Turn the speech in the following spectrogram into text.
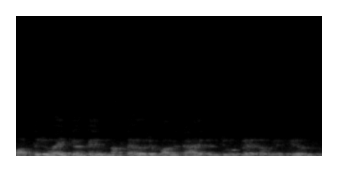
പത്ത് രൂപയ്ക്കൊക്കെ ഇന്നത്തെ ഒരു പതിനായിരം രൂപയുടെ വിലയുണ്ട്.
